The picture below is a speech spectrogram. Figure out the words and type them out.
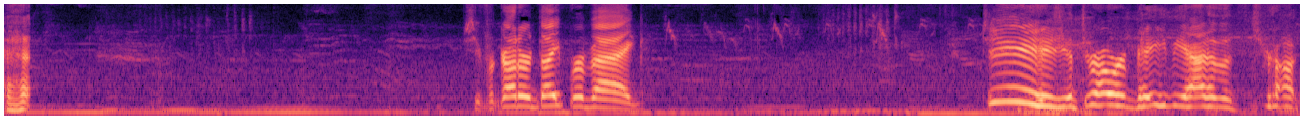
Uh-huh. she forgot her diaper bag. Jeez, you throw her baby out of the truck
